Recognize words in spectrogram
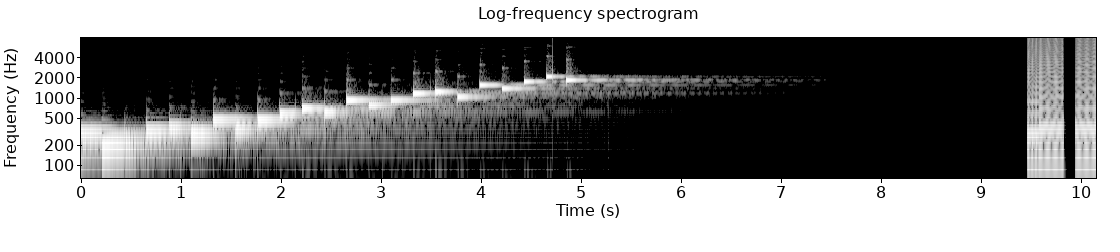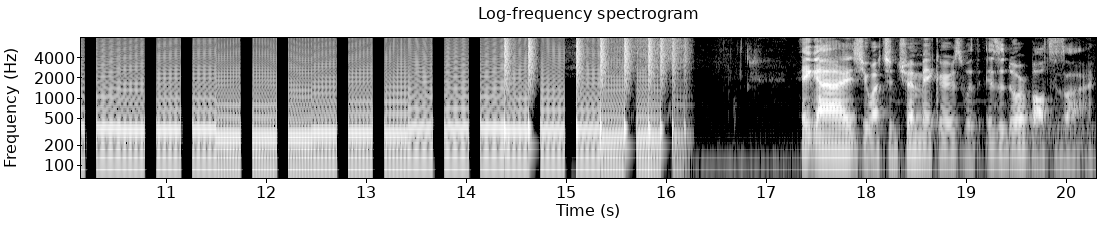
Hey guys, you're watching Trend Makers with Isidore Baltazar.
